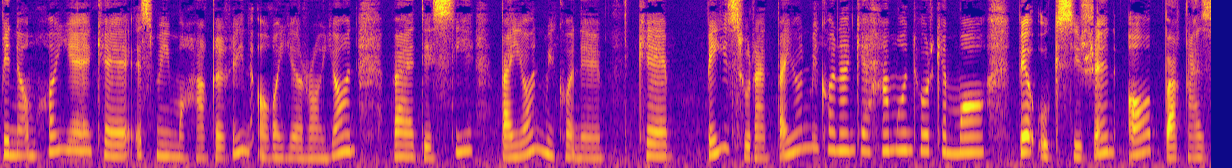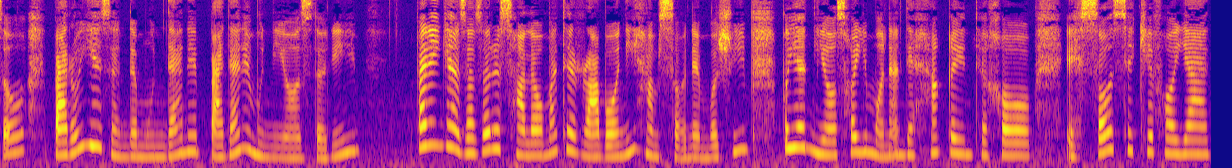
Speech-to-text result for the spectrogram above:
به نامهایی که اسم محققین آقای رایان و دسی بیان می‌کنه که به این صورت بیان می‌کنن که همانطور که ما به اکسیژن، آب و غذا برای زنده موندن بدنمون نیاز داریم برای اینکه از نظر سلامت روانی هم سالم باشیم باید نیازهای مانند حق انتخاب احساس کفایت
